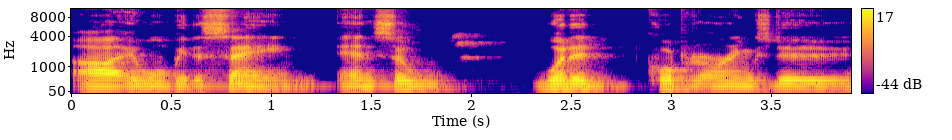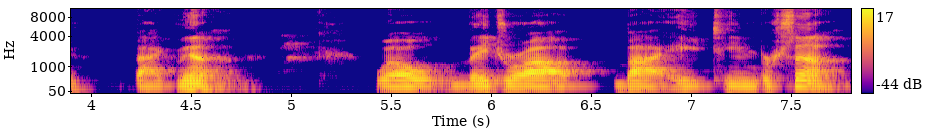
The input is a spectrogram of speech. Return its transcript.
Uh, it won't be the same. And so, what did corporate earnings do back then? Well, they dropped by 18%.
